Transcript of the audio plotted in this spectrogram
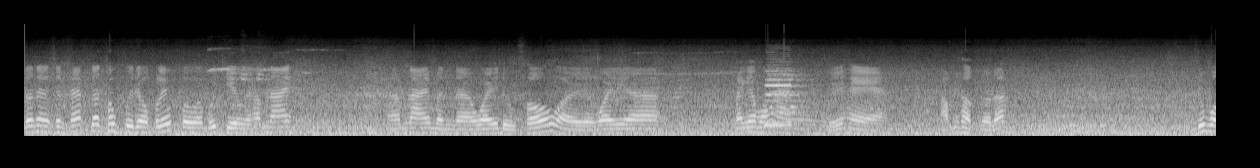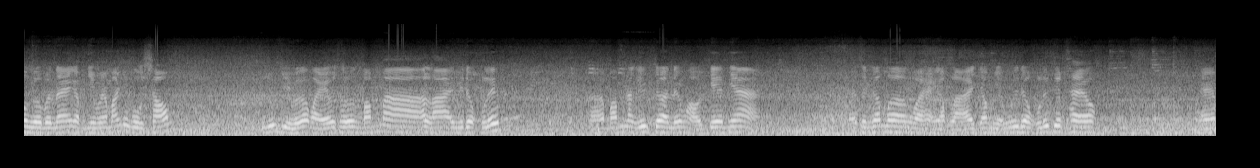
Dạ đến đây xin phép kết thúc video clip của buổi chiều ngày hôm nay. Hôm nay mình à, quay đường phố rồi quay à, mấy cái món ăn vỉa hè ẩm thực rồi đó. Chúc mọi người bình an gặp nhiều may mắn trong cuộc sống. Chúc gì với các bạn yêu thương bấm à, like video clip. Bấm đăng ký kênh để ủng hộ cho em nha. Và Xin cảm ơn và hẹn gặp lại trong những video clip tiếp theo. Em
